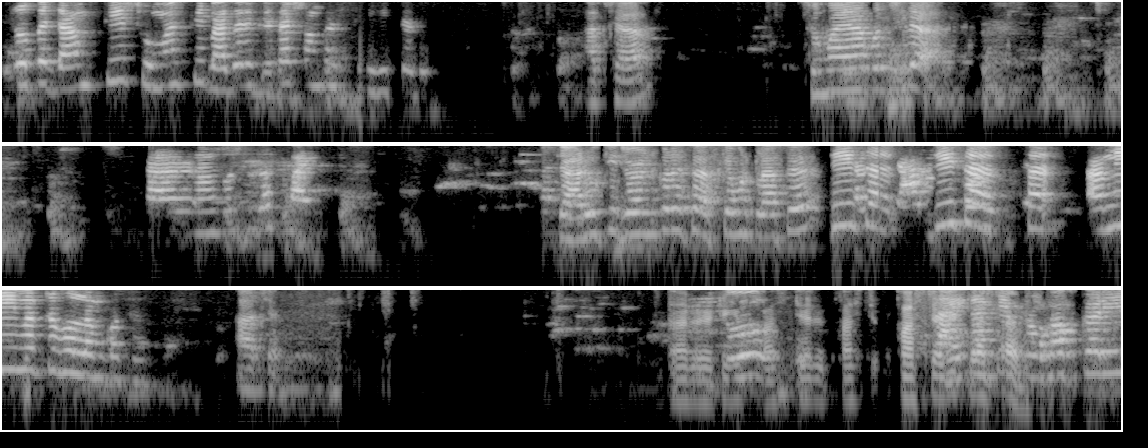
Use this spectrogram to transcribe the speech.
দ্রব্যের দাম স্থির সময় স্থির বাজারে ক্রেতার সংখ্যা স্থির ইত্যাদি। আচ্ছা। সুমায়া বলছিলা? চারু কি জয়েন করেছে আজকে আমার ক্লাসে জি স্যার। জি স্যার। স্যার আমি এইমাত্র বললাম কথা। আচ্ছা। এটা first year first first year class sir প্রভাবকারী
